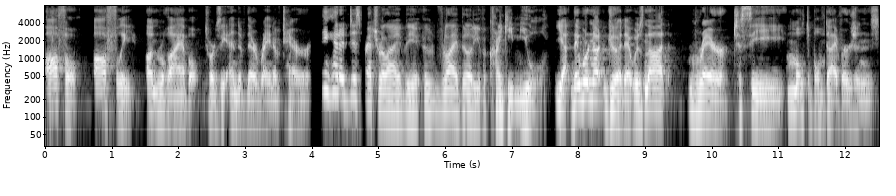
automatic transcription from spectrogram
awful, awfully unreliable towards the end of their reign of terror. They had a dispatch reliability, reliability of a cranky mule. Yeah, they were not good. It was not rare to see multiple diversions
